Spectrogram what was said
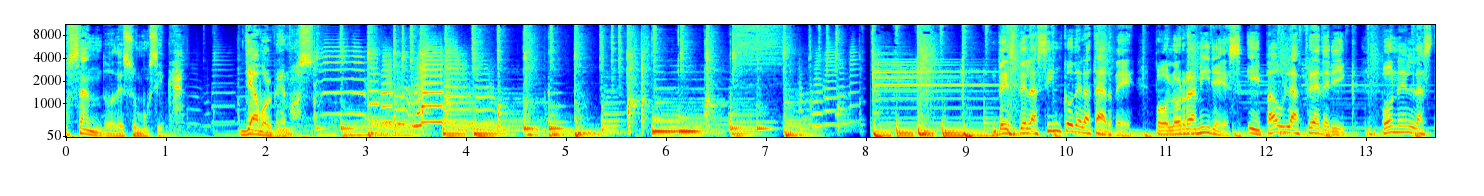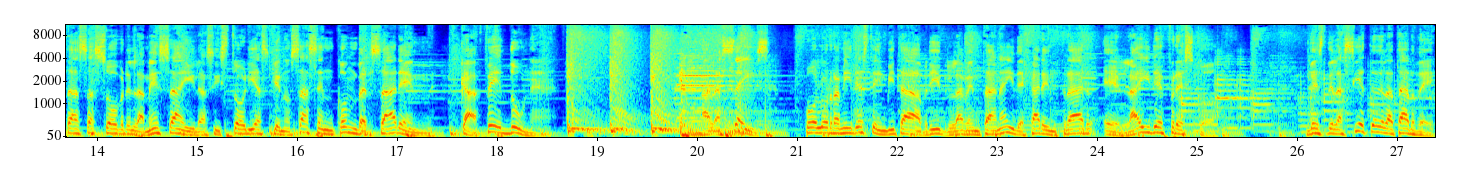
gozando de su música. Ya volvemos. Desde las 5 de la tarde, Polo Ramírez y Paula Frederick ponen las tazas sobre la mesa y las historias que nos hacen conversar en Café Duna. A las 6, Polo Ramírez te invita a abrir la ventana y dejar entrar el aire fresco. Desde las 7 de la tarde,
